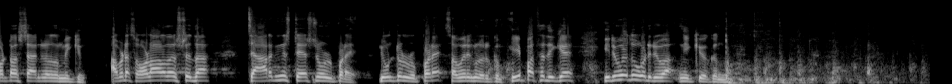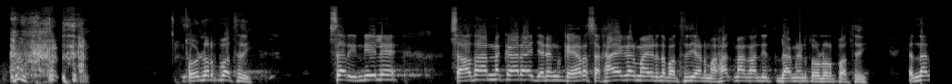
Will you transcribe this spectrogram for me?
ഓട്ടോ സ്റ്റാൻഡുകൾ നിർമ്മിക്കും. അവിടെ സോളാർ അധിഷ്ഠിത ചാർജിംഗ് സ്റ്റേഷൻ ഉൾപ്പെടെ യൂണിറ്റുകൾ ഉൾപ്പെടെ സൗകര്യങ്ങൾ ഒരുക്കും. ഈ പദ്ധതിക്ക് ഇരുപത് കോടി രൂപ നീക്കിവെക്കുന്നു. തൊഴിലുറപ്പ് പദ്ധതി. സർ ഇന്ത്യയിലെ സാധാരണക്കാരായ ജനങ്ങൾക്ക് ഏറെ സഹായകരമായിരുന്ന പദ്ധതിയാണ് മഹാത്മാഗാന്ധി ഗ്രാമീണ തൊഴിലുറപ്പ് പദ്ധതി. എന്നാൽ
